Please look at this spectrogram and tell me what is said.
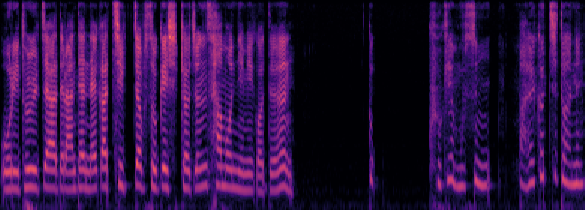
우리 둘째 아들한테 내가 직접 소개시켜준 사모님이거든. 그, 그게 무슨 말 같지도 않은...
